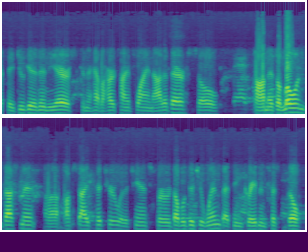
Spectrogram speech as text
if they do get it in the air, it's going to have a hard time flying out of there. So, um, as a low investment uh, upside pitcher with a chance for double digit wins, I think Graveman fits the bill.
